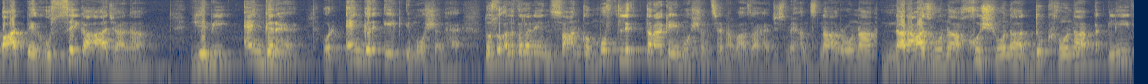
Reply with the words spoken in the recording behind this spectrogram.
बात पे गुस्से का आ जाना, ये भी एंगर है। और एंगर एक इमोशन है। दोस्तों, अल्लाह ताला ने इंसान को मुख्तलिफ़ तरह के इमोशन से नवाजा है, जिसमें हंसना, रोना, नाराज़ होना, खुश होना, दुख होना, तकलीफ़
